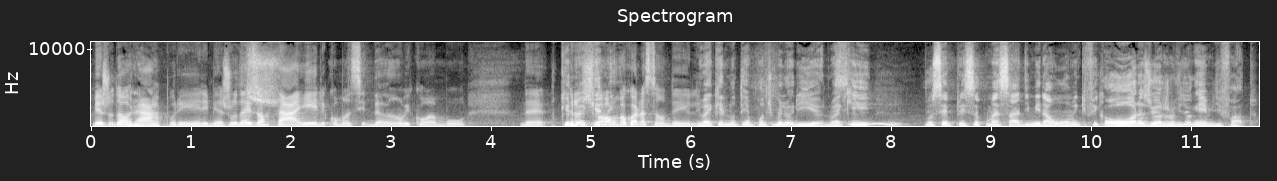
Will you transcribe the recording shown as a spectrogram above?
me ajuda a orar por ele, me ajuda Isso. a exortar ele com mansidão e com amor. Né? Porque Transforma não é ele, o coração dele. Não é que ele não tenha ponto de melhoria. Não é Sim. que você precisa começar a admirar um homem que fica horas e horas no videogame, de fato.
